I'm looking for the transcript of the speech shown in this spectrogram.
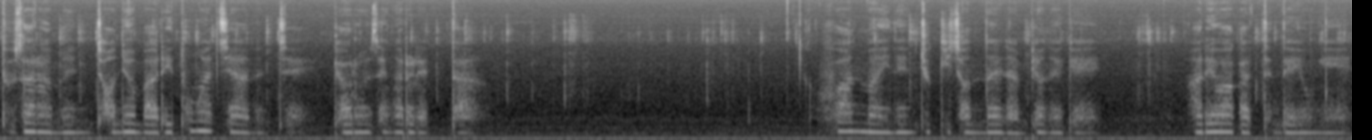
두 사람은 전혀 말이 통하지 않은 채 결혼 생활을 했다. 후안마이는 죽기 전날 남편에게 아래와 같은 내용의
